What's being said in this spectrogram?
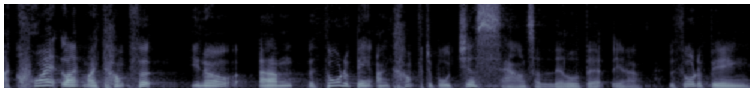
I quite like my comfort. You know, um, the thought of being uncomfortable just sounds a little bit, you know, the thought of being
